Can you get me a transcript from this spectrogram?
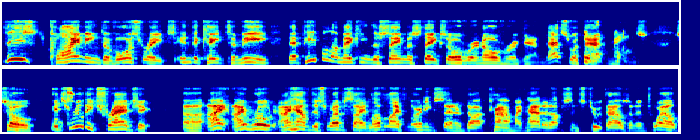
These climbing divorce rates indicate to me that people are making the same mistakes over and over again. That's what that means. So it's really tragic uh, I, I wrote, I have this website, lovelifelearningcenter.com. I've had it up since 2012.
